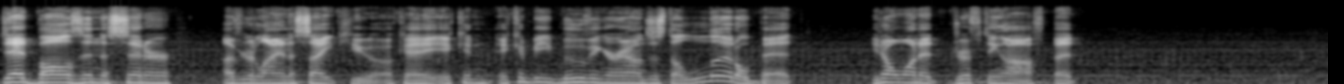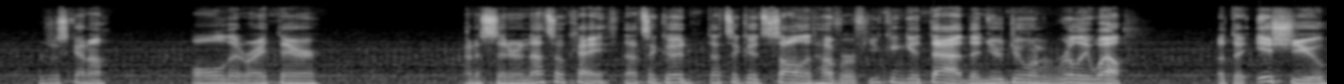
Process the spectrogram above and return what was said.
dead balls in the center of your line of sight cue, okay? It can it can be moving around just a little bit. You don't want it drifting off, but we're just gonna hold it right there kind of center, and that's okay. That's a good that's a good solid hover. If you can get that, then you're doing really well. But the issue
